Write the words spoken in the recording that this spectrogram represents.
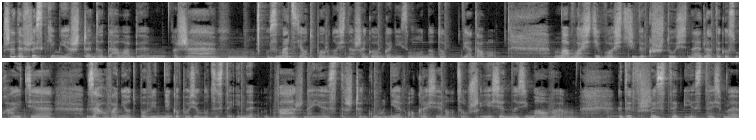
Przede wszystkim jeszcze dodałabym, że hmm, wzmacnia odporność naszego organizmu, no to wiadomo ma właściwości wykrztuśne, dlatego słuchajcie, zachowanie odpowiedniego poziomu cysteiny ważne jest, szczególnie w okresie, no cóż, jesienno-zimowym, gdy wszyscy jesteśmy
